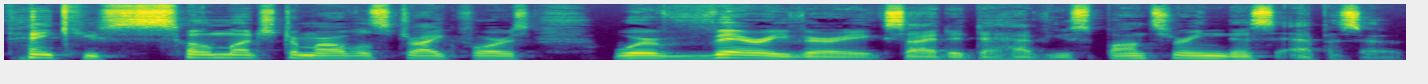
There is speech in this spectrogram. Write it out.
thank you so much to Marvel Strike Force. We're very, very excited to have you sponsoring this episode.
